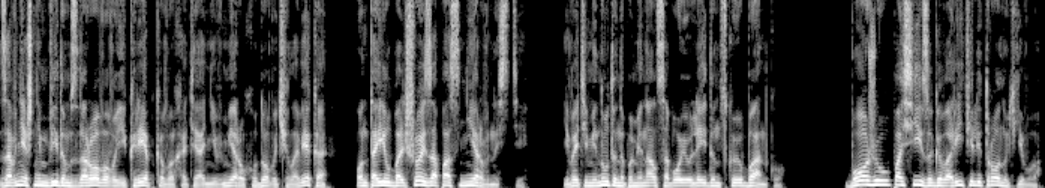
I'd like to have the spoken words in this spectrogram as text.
За внешним видом здорового и крепкого, хотя не в меру худого человека, он таил большой запас нервности и в эти минуты напоминал собою лейденскую банку. Боже упаси заговорить или тронуть его.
